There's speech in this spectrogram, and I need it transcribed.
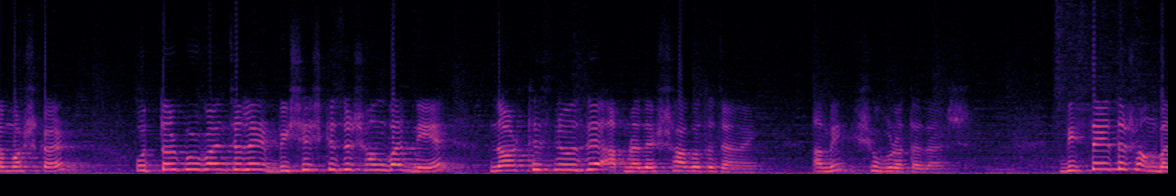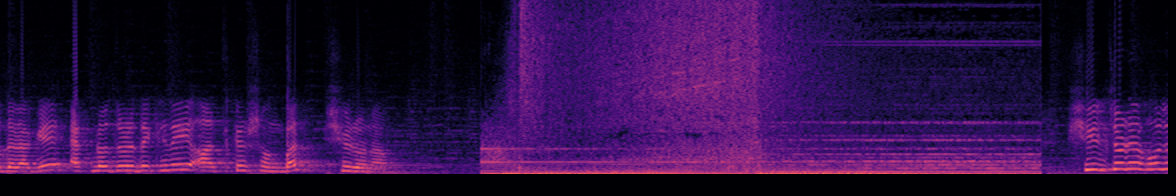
নমস্কার। উত্তর পূর্বাঞ্চলের বিশেষ কিছু সংবাদ নিয়ে নর্থ ইস্ট নিউজে আপনাদের স্বাগত জানাই। আমি সুব্রতা দাস। বিস্তারিত সংবাদের আগে এক নজরে দেখে নেই আজকের সংবাদ শিরোনাম। শিলচরে হল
